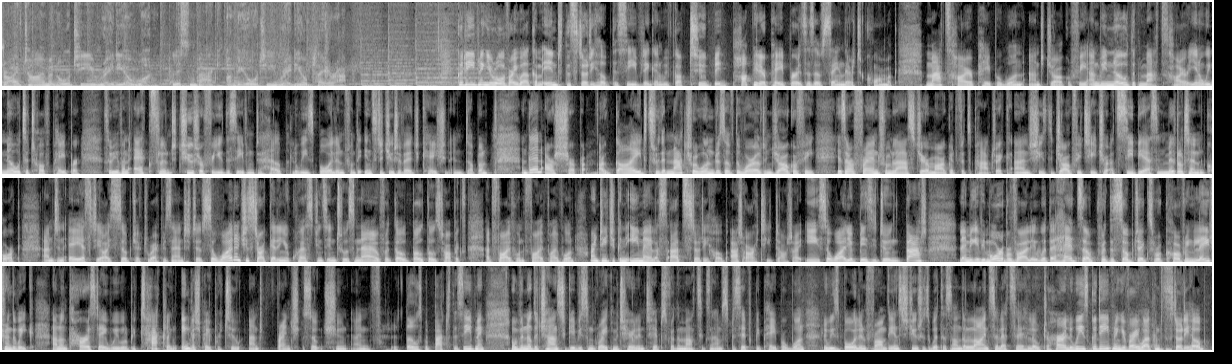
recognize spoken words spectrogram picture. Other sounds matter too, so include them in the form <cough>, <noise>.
Drive Time on RTE Radio 1. Listen back on the RTE Radio Player app. Good evening. You're all very welcome into the study hub this evening, and we've got two big popular papers, as I was saying there to Cormac Maths Higher Paper 1 and Geography. And we know that Maths Higher, you know, we know it's a tough paper. So we have an excellent tutor for you this evening to help, Louise Boylan from the Institute of Education in Dublin. And then our Sherpa, our guide through the natural wonders of the world in geography, is our friend from last year, Margaret Fitzpatrick. And she's the geography teacher at CBS in Midleton, Cork and an ASTI subject representative. So why don't you start getting your questions into us now for th- both those topics at 51551. Or indeed, you can email us at studyhub at rt.ie. So while you're busy doing that, let me give you more of our value with a heads up for the subjects we're covering later in the week. And on Thursday, we will be tackling English Paper 2 and French. So tune in for those. But back to this evening, and we've another chance to give you some great material and tips for the maths exam, specifically paper one. Louise Boylan from the Institute is with us on the line. So let's say hello to her. Louise, good evening. You're very welcome to the Study Hub.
